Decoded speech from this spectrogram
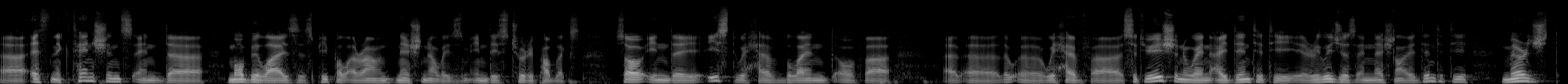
uh, ethnic tensions and uh, mobilizes people around nationalism in these two republics. So in the east, we have blend of uh, uh, uh uh, we have a situation when identity, religious and national identity, merged,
